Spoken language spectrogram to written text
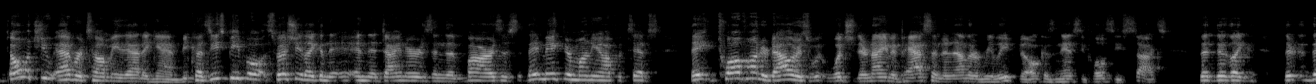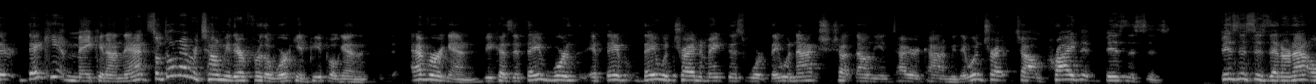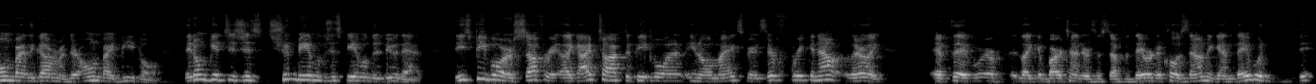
Don't you ever tell me that again because these people, especially like in the in the diners and the bars, they make their money off of tips. They twelve hundred dollars, which they're not even passing another relief bill because Nancy Pelosi sucks. That they're like they're, they're they can't make it on that. So don't ever tell me they're for the working people again ever again because if they were if they they would try to make this work they would not shut down the entire economy they wouldn't try shut down private businesses businesses that are not owned by the government they're owned by people they don't get to just shouldn't be able to just be able to do that these people are suffering like i've talked to people and you know in my experience they're freaking out they're like if they were like bartenders and stuff if they were to close down again they would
